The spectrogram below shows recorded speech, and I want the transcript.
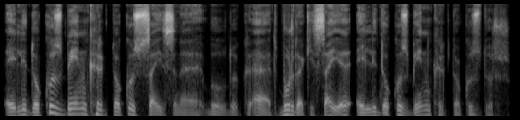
59.049 sayısını bulduk. Evet, buradaki sayı 59.049'dur.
